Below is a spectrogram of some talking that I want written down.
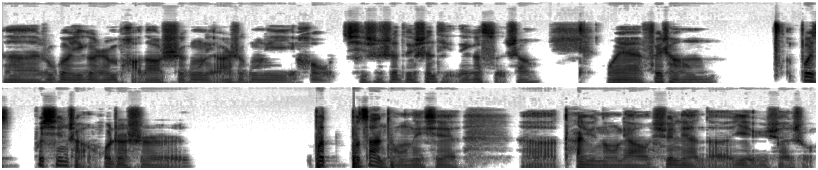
呃，如果一个人跑到十公里、二十公里以后，其实是对身体的一个损伤。我也非常不不欣赏，或者是不不赞同那些。呃，大运动量训练的业余选手，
